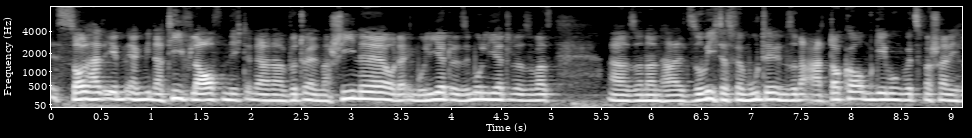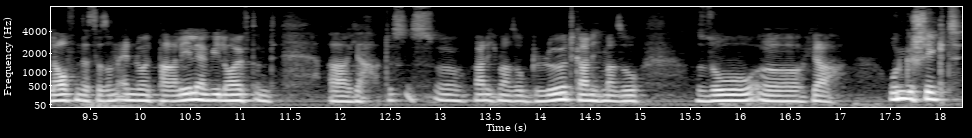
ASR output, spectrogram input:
es soll halt eben irgendwie nativ laufen, nicht in einer virtuellen Maschine oder emuliert oder simuliert oder sowas, äh, sondern halt, so wie ich das vermute, in so einer Art Docker-Umgebung wird es wahrscheinlich laufen, dass da so ein Android parallel irgendwie läuft und äh, ja, das ist äh, gar nicht mal so blöd, gar nicht mal so, so äh, ja, ungeschickt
